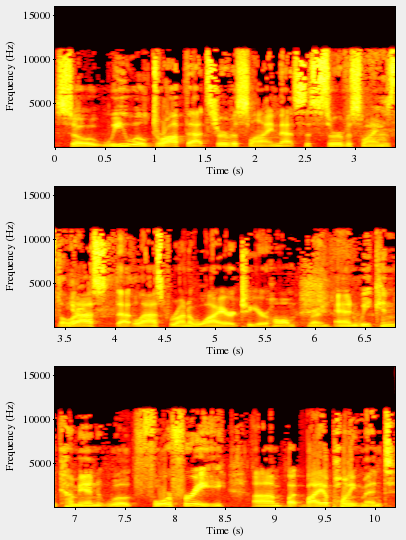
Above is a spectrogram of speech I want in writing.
So we will drop that service line. That's the service line. Is the Yeah. last that last run of wire to your home, Right. and we can come in we'll, for free, um, but by appointment.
